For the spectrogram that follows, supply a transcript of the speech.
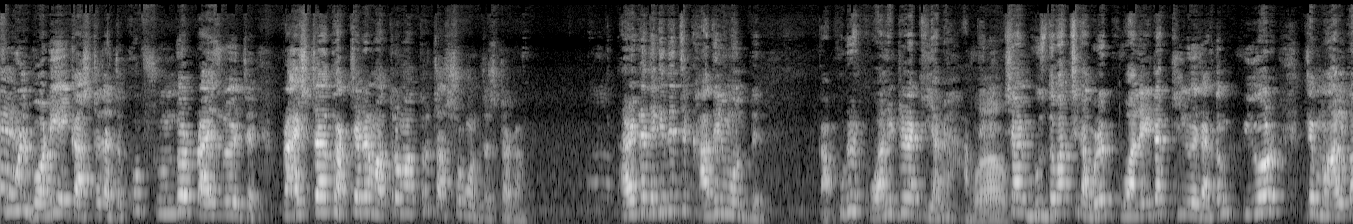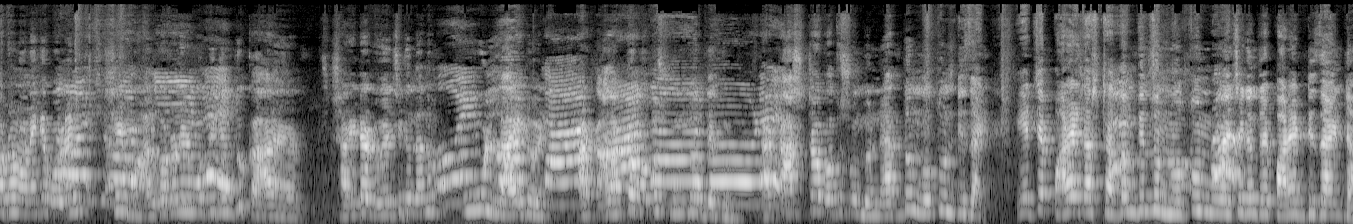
ফুল বডি এই কাজটা যাচ্ছে খুব সুন্দর প্রাইস রয়েছে। প্রাইসটা থাকছে এটা মাত্র মাত্র চারশো পঞ্চাশ টাকা। আর এটা দেখে দিচ্ছে খাদির মধ্যে। কাপড়ের কোয়ালিটিটা কি? আমি হাতে. নিচ্ছি আমি বুঝতে পারছি কাপড়ের কোয়ালিটিটা কি রয়েছে। একদম পিওর যে মাল কটন অনেকে বলেন সেই মাল কটনের মধ্যে কিন্তু শাড়িটা রয়েছে কিন্তু একদম ফুল লাইট ওয়েট আর কালারটাও কত সুন্দর দেখুন। আর কাজটাও কত সুন্দর একদম নতুন ডিজাইন এর যে পাড়ের কাজটা একদম কিন্তু নতুন রয়েছে কিন্তু এই পাড়ের ডিজাইনটা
